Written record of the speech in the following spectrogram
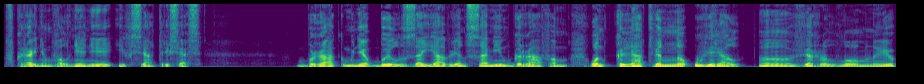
в крайнем волнении и вся трясясь. Брак мне был заявлен самим графом. Он клятвенно уверял, «О, вероломные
